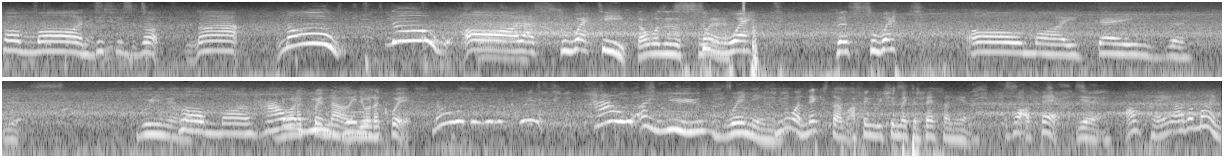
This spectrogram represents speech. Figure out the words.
Come on, this is not nah. No! No! Oh, that's sweaty. That wasn't a sweat. Sweat. The sweat. Oh my days. Yes. Come on, how you wanna are quit now? winning? You wanna quit? No, I don't wanna quit. How are you winning? You know what? Next time, I think we should make a bet on here. What a bet. Yeah. Okay, I don't mind.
